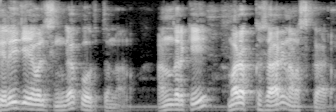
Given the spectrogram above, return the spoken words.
తెలియజేయవలసిందిగా కోరుతున్నాను. అందరికీ మరొక్కసారి నమస్కారం.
